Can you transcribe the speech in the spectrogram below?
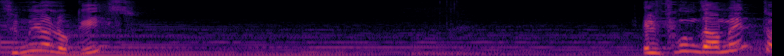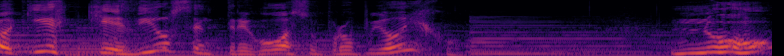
Si mira lo que hizo. El fundamento aquí es que Dios entregó a su propio Hijo. No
